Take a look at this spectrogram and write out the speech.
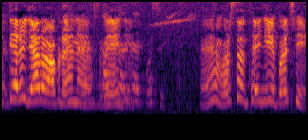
અત્યારે જારો આપણે હે ને હે વરસાદ થઈ જાય પછી.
